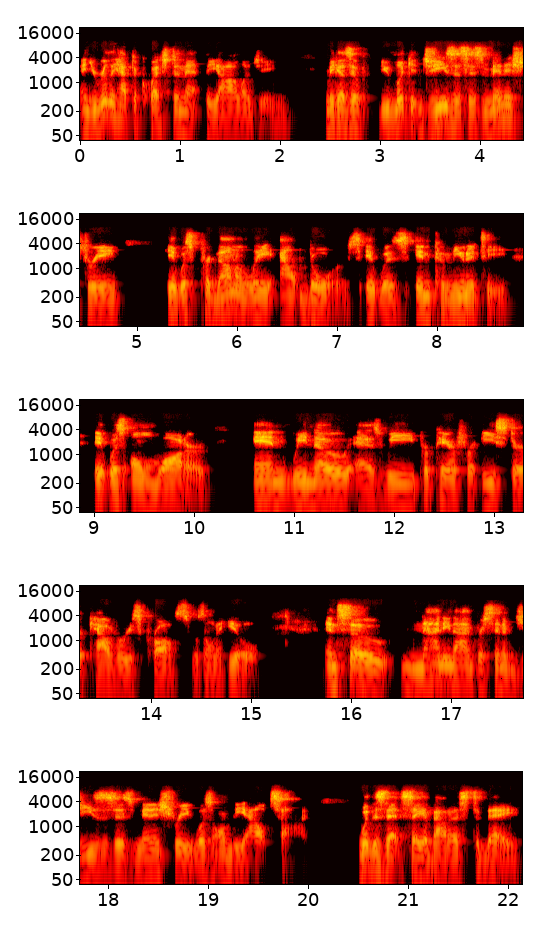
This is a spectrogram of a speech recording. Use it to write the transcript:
And you really have to question that theology. Because if you look at Jesus's ministry, it was predominantly outdoors, it was in community, it was on water. And we know as we prepare for Easter, Calvary's cross was on a hill. And so 99% of Jesus's ministry was on the outside. What does that say about us today?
